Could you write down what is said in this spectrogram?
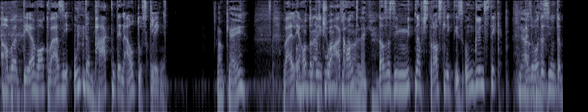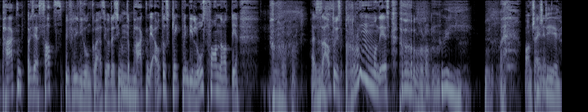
Aber der war quasi unter parkenden Autos gelegen. Okay. Weil er hat natürlich schon erkannt, dass er sie mitten auf die Straße legt, ist ungünstig. Ja, also hat ja. er sie unter Parken, als Ersatzbefriedigung quasi, hat er sie Mhm. unter parkende Autos gelegt. Wenn die losfahren, hat der, also das Auto ist brumm und er ist Hui. anscheinend. Verstehe.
